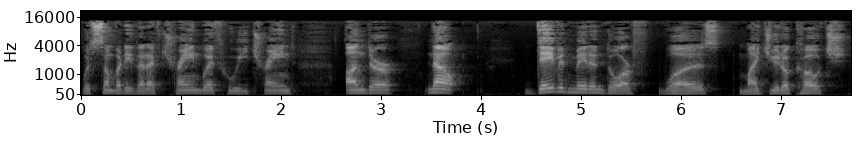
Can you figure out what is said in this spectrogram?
with somebody that I've trained with, who he trained under. Now, David Middendorf was my judo coach,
